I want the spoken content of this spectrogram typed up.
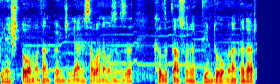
güneş doğmadan önce yani sabah namazınızı kıldıktan sonra gün doğumuna kadar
